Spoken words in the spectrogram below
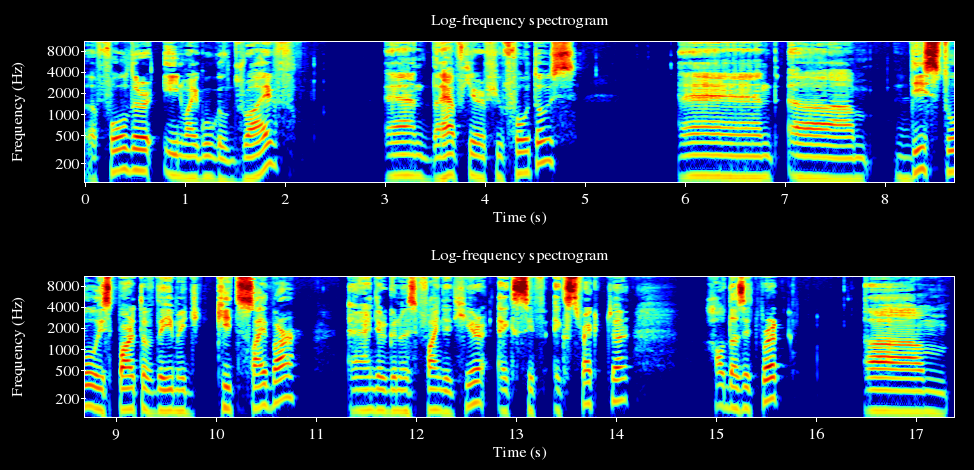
a folder in my Google Drive, and I have here a few photos, and um, this tool is part of the image kit sidebar and you're gonna find it here exif extractor. How does it work? Um,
